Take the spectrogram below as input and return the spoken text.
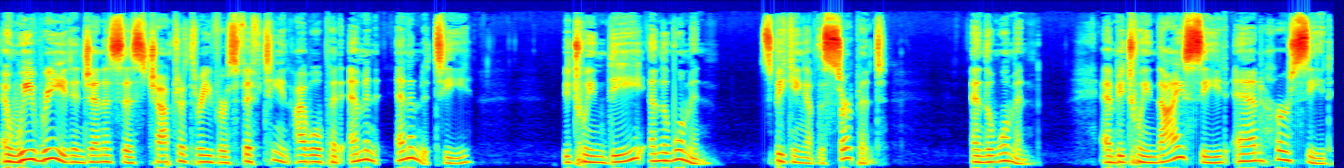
And we read in Genesis chapter 3 verse 15, I will put enmity between thee and the woman, speaking of the serpent, and the woman, and between thy seed and her seed.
